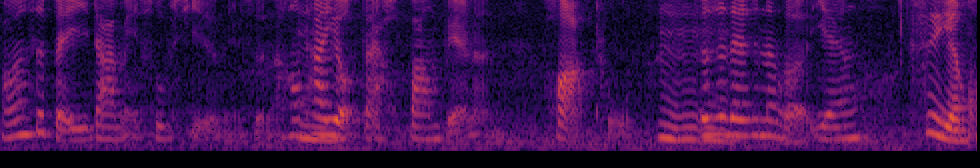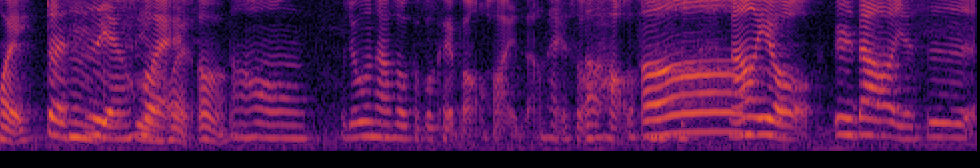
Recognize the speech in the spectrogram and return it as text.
好像是北医大美术系的女生，然后她有在帮别人画图，嗯就是类似那个颜四颜会，对四颜会，嗯，然后我就问她说可不可以帮我画一张，她也说好，然后有遇到也是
